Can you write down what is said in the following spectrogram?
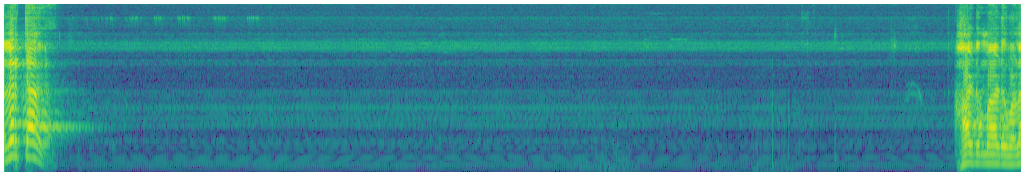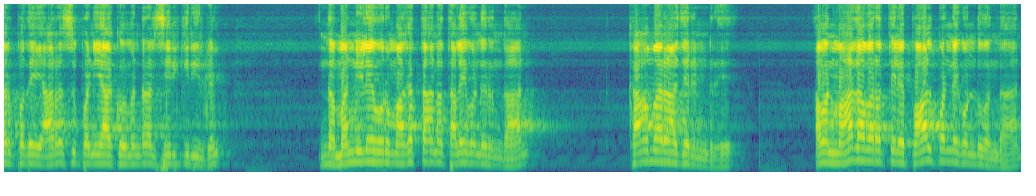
எதற்காக? ஆடு மாடு வளர்ப்பதை அரசு பணியாக்கும் என்றால் சிரிக்கிறீர்கள். இந்த மண்ணிலே ஒரு மகத்தான தலைவன் இருந்தான். காமராஜர் என்று. அவன் மாதவரத்திலே பால் பண்ணை கொண்டு வந்தான்.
